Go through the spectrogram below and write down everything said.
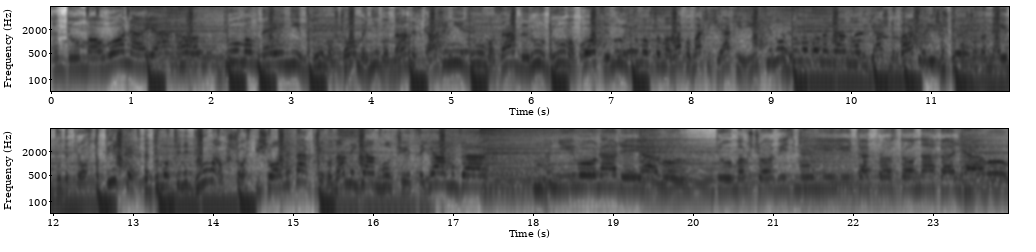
Думав вона янгол. Думав неї нім, думав, що мені вона не скаже ні. Думав, заберу, думав, поцілую. Думав, що мала побачить, як її ціную Думав, вона янгол, я ж не бачив річки Думав, що за нею буде просто пішки. Думав чи не думав, щось пішло не так. Чи вона не янгол, чи це я мудак? Ні вона диявол. Думав, що візьму її так просто на халяву.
